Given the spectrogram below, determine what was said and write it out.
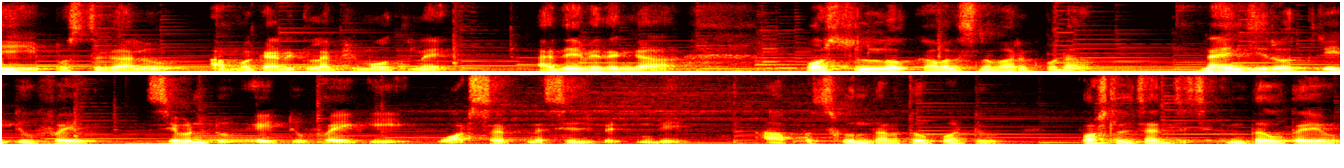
ఈ పుస్తకాలు అమ్మకానికి లభ్యమవుతున్నాయి. అదేవిధంగా పోస్టల్లో కావలసిన వారు కూడా nine zero three two five seven two eight two ఫైవ్కి వాట్సాప్ మెసేజ్ పెట్టండి. ఆ పుస్తకం ధరతో పాటు పోస్టల్ ఛార్జెస్ ఎంత అవుతాయో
